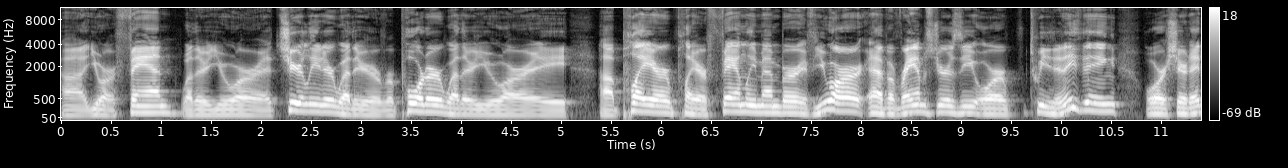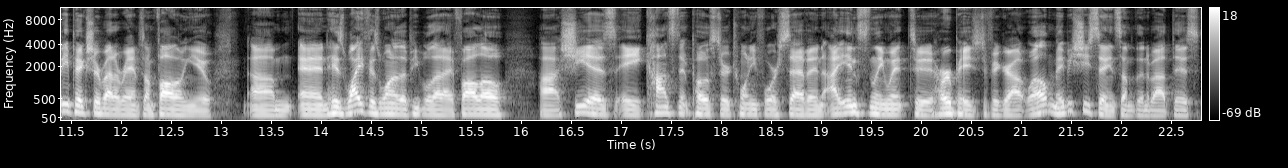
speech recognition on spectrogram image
uh, you are a fan, whether you are a cheerleader, whether you're a reporter, whether you are a uh, player, player family member. If you are have a Rams jersey or tweeted anything or shared any picture about a Rams, I'm following you. Um, and his wife is one of the people that I follow. Uh, she is a constant poster 24 7. I instantly went to her page to figure out, well, maybe she's saying something about this.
